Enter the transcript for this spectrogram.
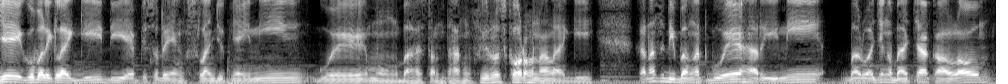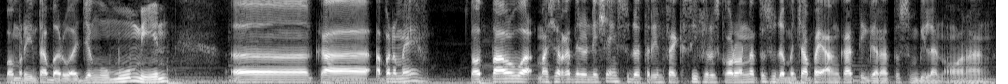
Yeay, gue balik lagi di episode yang selanjutnya ini. Gue mau ngebahas tentang virus corona lagi. Karena sedih banget gue hari ini baru aja ngebaca kalau pemerintah baru aja ngumumin uh, ke, Apa namanya, total masyarakat Indonesia yang sudah terinfeksi virus corona itu sudah mencapai angka 309 orang.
